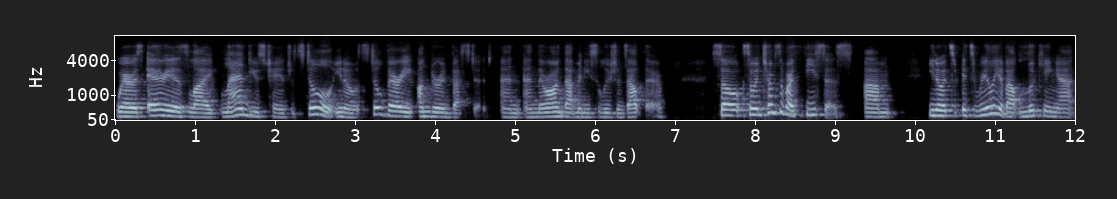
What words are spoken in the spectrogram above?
Whereas areas like land use change, it's still, you know, still very underinvested and, and there aren't that many solutions out there. So, so in terms of our thesis, um, you know, it's it's really about looking at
